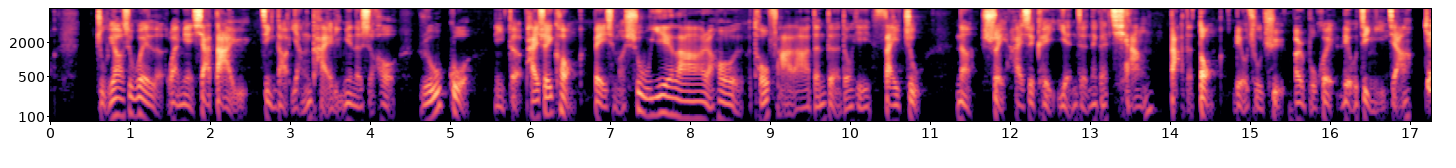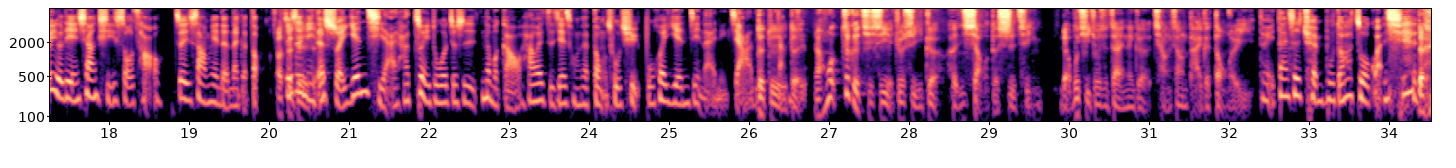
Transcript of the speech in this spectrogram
主要是为了外面下大雨进到阳台里面的时候，如果你的排水孔被什么树叶啦、然后头发啦等等的东西塞住，那水还是可以沿着那个墙打的洞流出去，而不会流进你家，就有点像洗手槽最上面的那个洞，哦、对对对，就是你的水淹起来，它最多就是那么高，它会直接从那个洞出去，不会淹进来你家里。对对对对，然后这个其实也就是一个很小的事情。了不起就是在那个墙上打一个洞而已。对，但是全部都要做管线。对，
